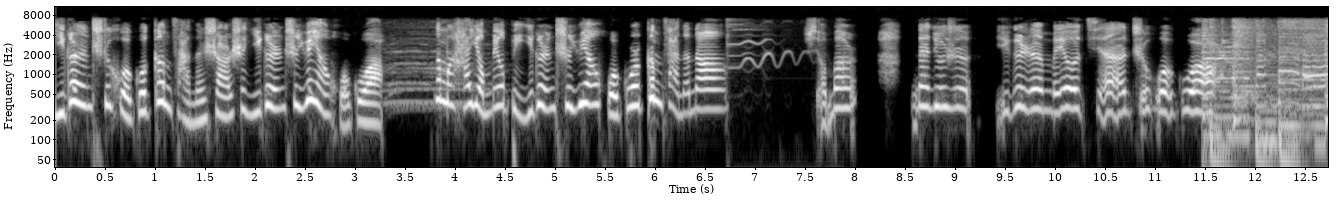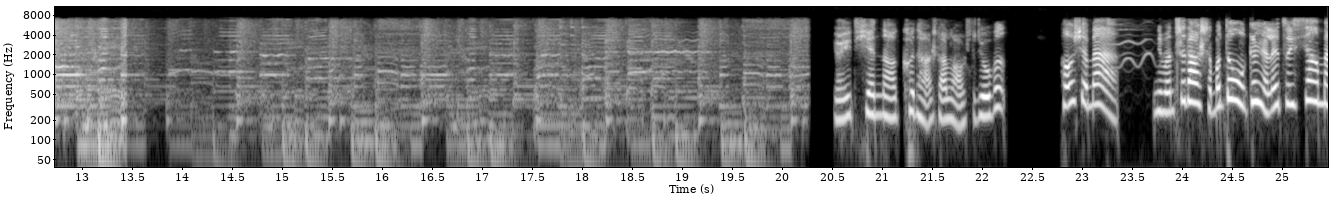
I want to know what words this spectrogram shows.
一个人吃火锅更惨的事儿是一个人吃鸳鸯火锅，那么还有没有比一个人吃鸳鸯火锅更惨的呢？小妹儿，那就是一个人没有钱吃火锅。有一天呢，课堂上老师就问同学们：“你们知道什么动物跟人类最像吗？”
